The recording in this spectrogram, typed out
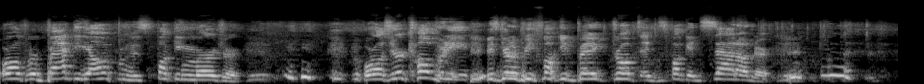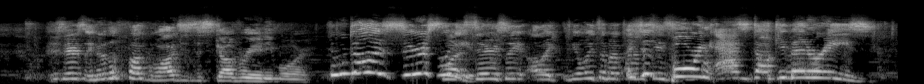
or else we're backing out from this fucking merger. or else your company is gonna be fucking bankrupt and fucking sat under. Seriously, who the fuck watches Discovery anymore? Who does? Seriously? What, seriously? Uh, Like, the only time I've ever It's seen... just boring ass documentaries.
